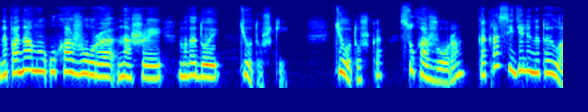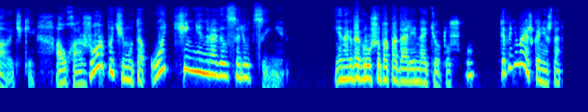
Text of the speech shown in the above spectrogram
на панаму ухажера нашей молодой тетушки. Тетушка с ухажером как раз сидели на той лавочке, а ухажер почему-то очень не нравился Люцине. Иногда груши попадали на тетушку. Ты понимаешь, конечно,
